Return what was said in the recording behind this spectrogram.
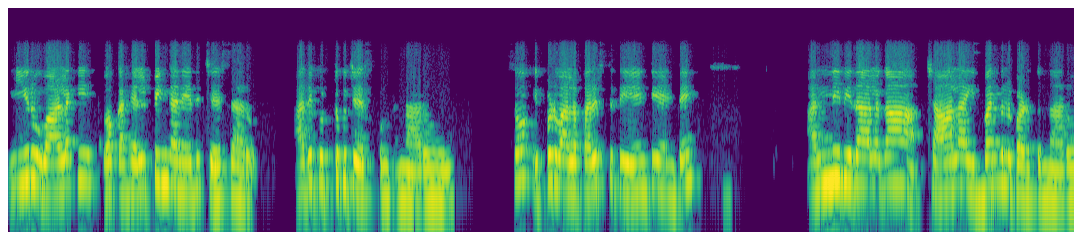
మీరు వాళ్ళకి ఒక హెల్పింగ్ అనేది చేశారు. అది గుర్తుకు చేసుకుంటున్నారు. సో ఇప్పుడు వాళ్ళ పరిస్థితి ఏంటి అంటే అన్ని విధాలుగా చాలా ఇబ్బందులు పడుతున్నారు.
